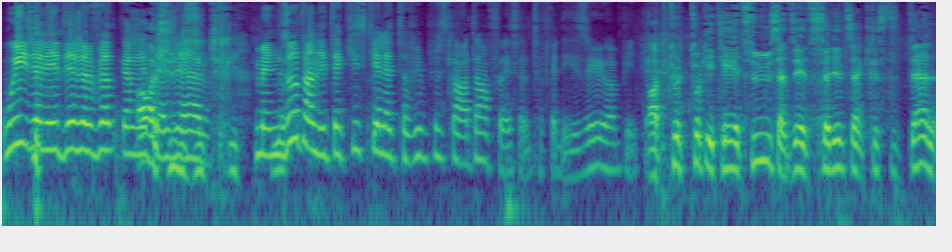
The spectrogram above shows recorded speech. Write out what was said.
Oui, je l'ai déjà fait quand oh, j'étais jeune. Mais nous autres, on était qui ce qui allait fait plus longtemps? Fallait, ça t'a fait des œufs, hein, pis... Ah, pis toi, toi qui étais dessus, ça devait être solide, c'est un Christy de temps, là.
